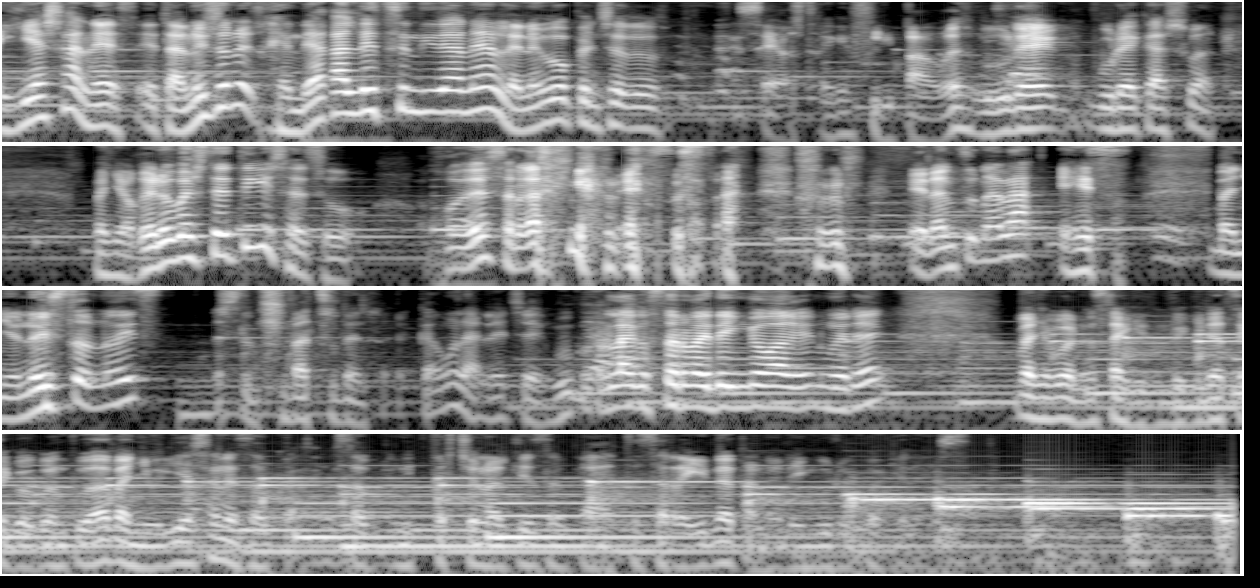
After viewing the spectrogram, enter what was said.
Egia esan ez, eta noiz honek, jendeak galdetzen didanean, lehenengo pentsa du, ze, ostra, flipau, ez, gure, gure kasuan. Baina gero bestetik izazu, jode, zergatik gan ez, ez da. Erantzuna da, ez. Baina noiz to noiz, batzuten, kamola letxe, guk horrelako zerbait egingo bagenu ere, baina, bueno, ez dakit, begiratzeko kontu da, baina egia esan ez dauka, ez dauka, nik pertsonalki ez dauka, eta zer egin da, eta nire ingurukoak ere ez.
